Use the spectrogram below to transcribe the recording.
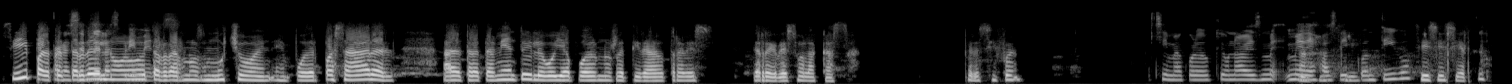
sí para, para tratar de, de no primeras. tardarnos mucho en, en poder pasar al, al, tratamiento y luego ya podernos retirar otra vez de regreso a la casa. Pero sí fue. Sí me acuerdo que una vez me, me Ajá, dejaste sí. ir contigo. Sí sí es cierto.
